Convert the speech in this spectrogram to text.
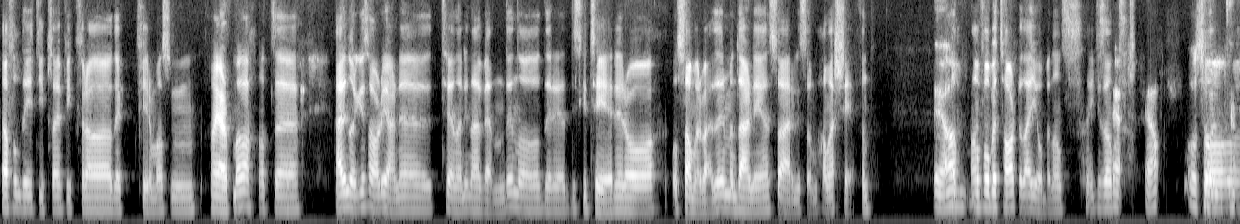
Iallfall de tipsa jeg fikk fra det firmaet som har hjulpet meg, da. At eh, her i Norge så har du gjerne treneren din er vennen din, og dere diskuterer og, og samarbeider. Men der nede så er det liksom Han er sjefen. Ja, Han, han får betalt, og det er jobben hans. Ikke sant? og så Så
